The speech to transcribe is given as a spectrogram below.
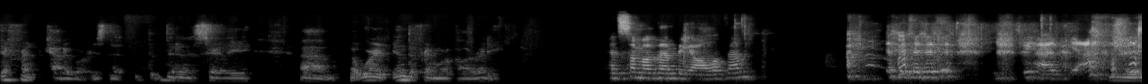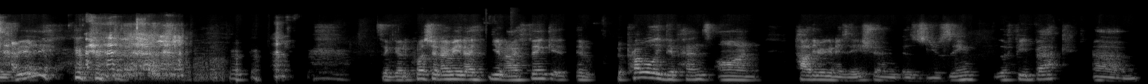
different categories that didn't necessarily, um, that weren't in the framework already? And some of them be all of them? we had, yeah. Maybe. it's a good question. I mean, I you know I think it, it, it probably depends on how the organization is using the feedback um,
